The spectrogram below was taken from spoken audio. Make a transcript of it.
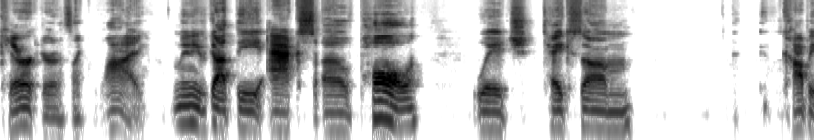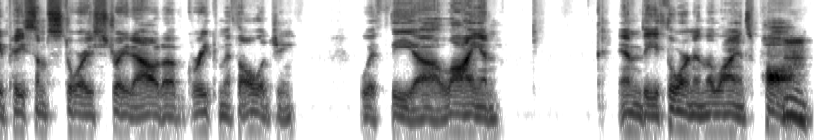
character. It's like why? And then you've got the acts of Paul which takes some um, copy and paste some stories straight out of Greek mythology with the uh, lion and the thorn in the lion's paw. Mm.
